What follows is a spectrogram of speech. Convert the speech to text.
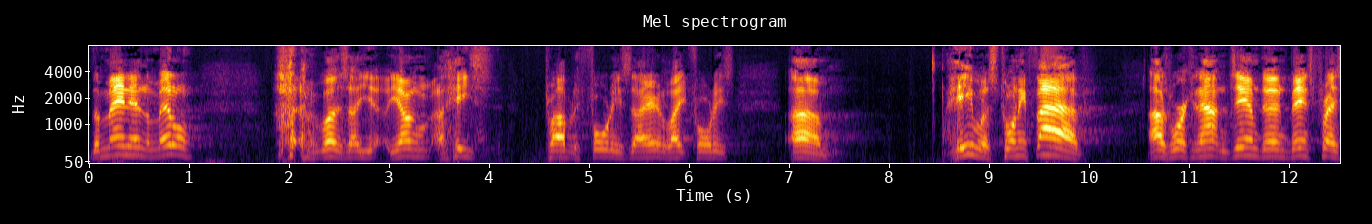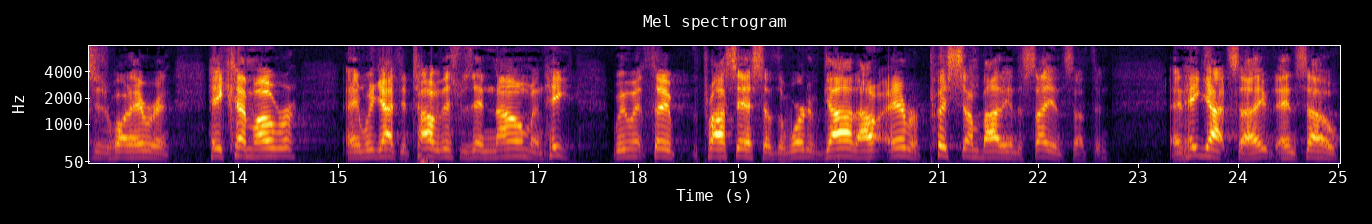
The man in the middle was a young, uh, he's probably 40s there, late 40s. Um, he was 25 I was working out in the gym doing bench presses or whatever, and he come over, and we got to talk. This was in Nome, and he we went through the process of the Word of God. I don't ever push somebody into saying something, and he got saved, and so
